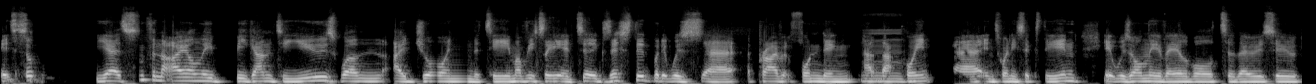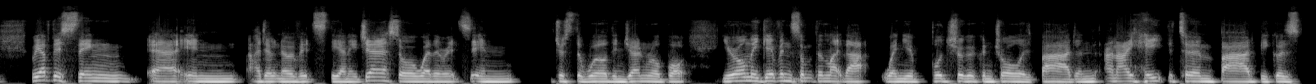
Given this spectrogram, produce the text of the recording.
It's so, yeah it's something that i only began to use when i joined the team. Obviously it existed but it was uh, private funding at mm. that point uh, in 2016. It was only available to those who we have this thing uh, in. I don't know if it's the NHS or whether it's in just the world in general, but you're only given something like that when your blood sugar control is bad. And and I hate the term bad because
